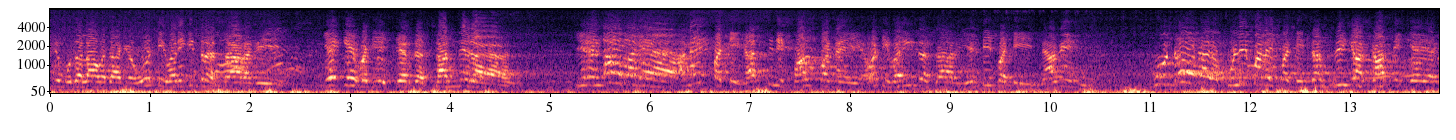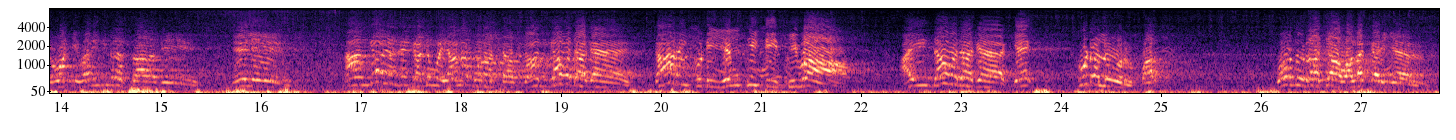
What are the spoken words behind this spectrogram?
தேவர் முதலாவதாக ஓட்டி வருகின்ற சாரதி கே கே பட்டியைச் சேர்ந்த சந்திரன். இரண்டாவதாக அணைப்பட்டி ஹர்ஷினி பால்பட்டை ஓட்டி வருகின்ற சாரதி எட்டிப்பட்டி நவீன். மூன்றாவதாக புலிமலைப்பட்டி தஸ்மிகா கார்த்திகேயன் ஓட்டி வருகின்ற சாரதி எழில் நான்காவது கடுமையான போராட்டம். நான்காவதாக காரைக்குடி எம்சிடி சிவா. ஐந்தாவதாக கே- கூடலூர் போது ராஜா வழக்கறிஞர்.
